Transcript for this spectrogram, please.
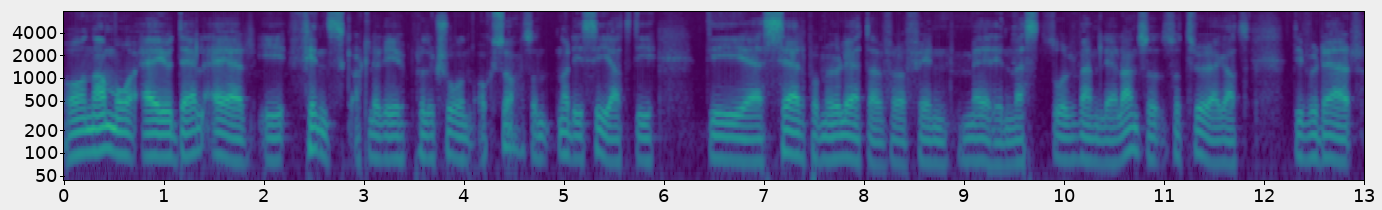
Og Nammo er jo deleier i finsk artilleriproduksjon også, så når de sier at de de eh, ser på muligheter for å finne mer investorvennlige land, så, så, tror jeg at de vurderer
